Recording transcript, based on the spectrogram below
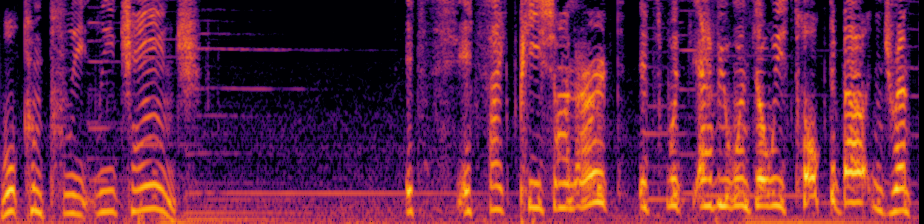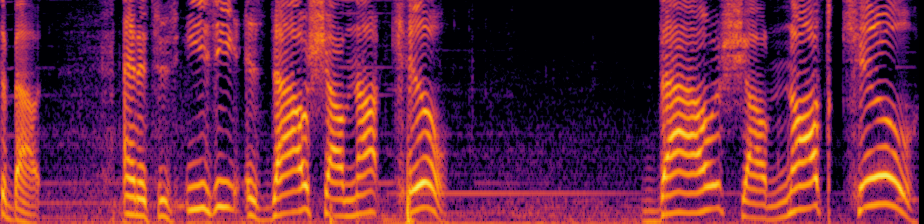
will completely change. It's it's like peace on earth. It's what everyone's always talked about and dreamt about. And it's as easy as thou shalt not kill. Thou shalt not kill.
